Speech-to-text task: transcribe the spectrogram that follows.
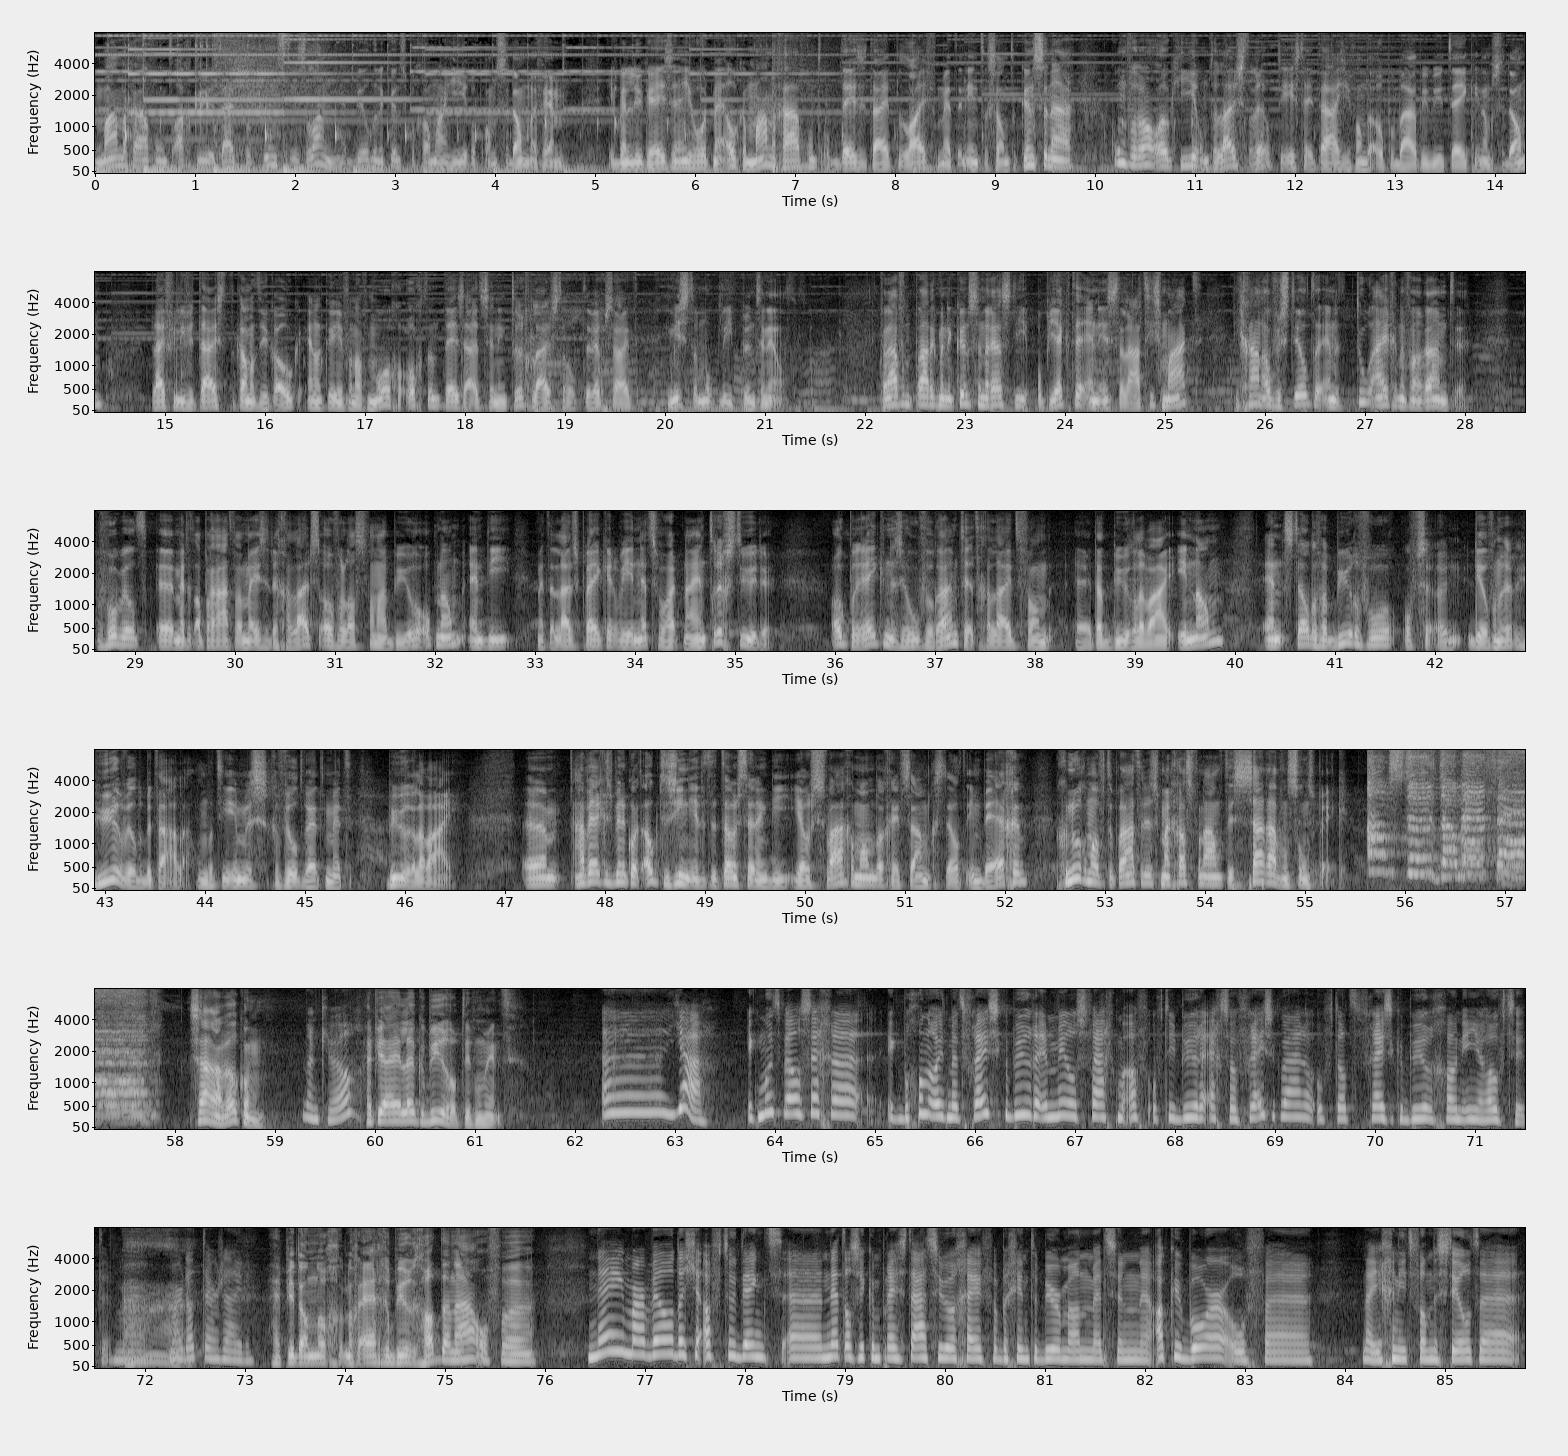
maandagavond 8 uur, tijd voor Kunst is Lang, het beeldende kunstprogramma hier op Amsterdam FM. Ik ben Luc Hezen en je hoort mij elke maandagavond op deze tijd live met een interessante kunstenaar. Kom vooral ook hier om te luisteren op de eerste etage van de Openbare Bibliotheek in Amsterdam. Blijf je liever thuis, dat kan natuurlijk ook. En dan kun je vanaf morgenochtend deze uitzending terugluisteren op de website mrmotley.nl. Vanavond praat ik met een kunstenares die objecten en installaties maakt. Die gaan over stilte en het toe-eigenen van ruimte. Bijvoorbeeld eh, met het apparaat waarmee ze de geluidsoverlast van haar buren opnam en die met een luidspreker weer net zo hard naar hen terugstuurde. Ook berekende ze hoeveel ruimte het geluid van eh, dat burenlawaai innam en stelde van buren voor of ze een deel van de huur wilden betalen, omdat die immers gevuld werd met burenlawaai. Ehm, haar werk is binnenkort ook te zien in de tentoonstelling die Joost Zwagemandag heeft samengesteld in Bergen. Genoeg om over te praten dus. Mijn gast vanavond is Sarah van Sonsbeek. Amsterdam. Sarah, welkom. Dankjewel. Heb jij leuke buren op dit moment? Eh ja, ik moet wel zeggen, ik begon ooit met vreselijke buren. Inmiddels vraag ik me af of die buren echt zo vreselijk waren... of dat vreselijke buren gewoon in je hoofd zitten. Maar, Ah. maar dat terzijde. Heb je dan nog, nog ergere buren gehad daarna? Of, eh, Nee, maar wel dat je af en toe denkt... eh, net als ik een presentatie wil geven... begint de buurman met zijn accuboor... of nou, je geniet van de stilte...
